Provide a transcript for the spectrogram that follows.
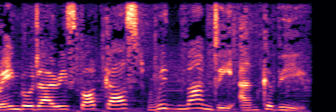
Rainbow Diaries podcast with Mandy and Kabir.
